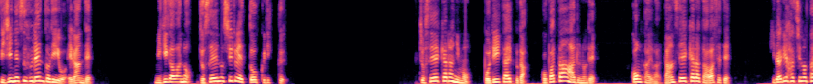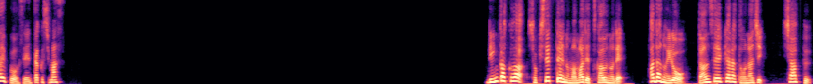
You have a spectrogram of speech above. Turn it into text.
ビジネスフレンドリーを選んで、右側の女性のシルエットをクリック。女性キャラにもボディタイプが5パターンあるので、今回は男性キャラと合わせて、左端のタイプを選択します。輪郭は初期設定のままで使うので、肌の色を男性キャラと同じ、シャープ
